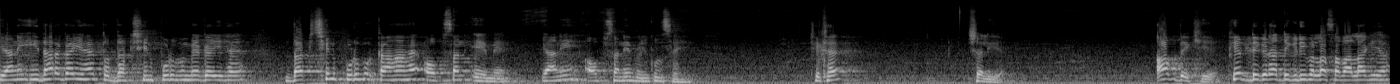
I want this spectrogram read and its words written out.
यानी इधर गई है तो दक्षिण पूर्व में गई है। दक्षिण पूर्व कहाँ है? ऑप्शन ए में। यानी ऑप्शन ए बिल्कुल सही। ठीक है? चलिए। अब देखिए, फिर डिगरा डिग्री वाला सवाल आ गया।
